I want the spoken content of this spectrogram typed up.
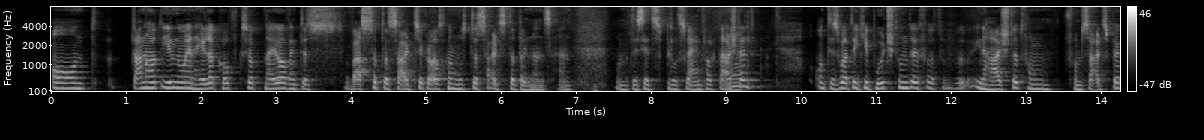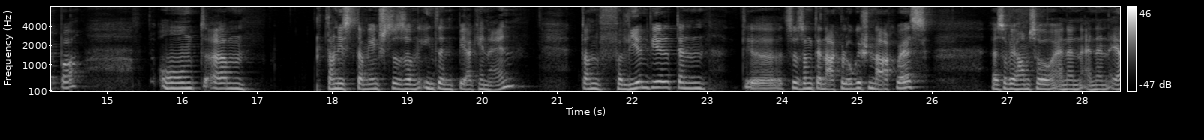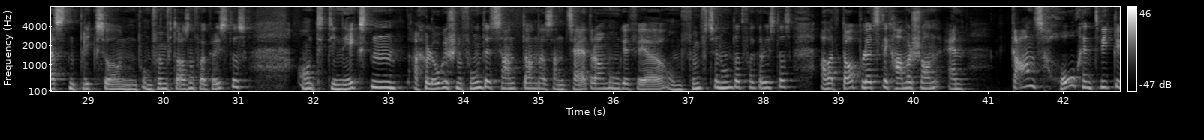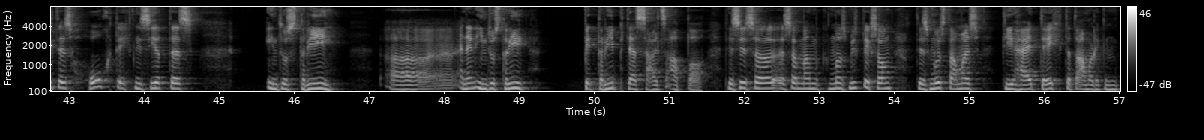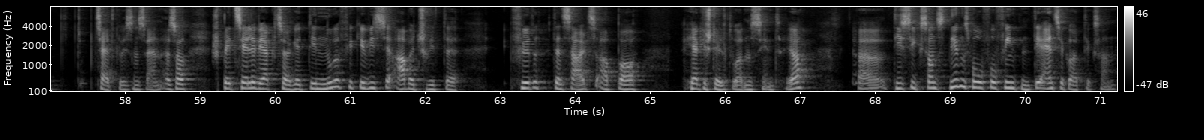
Und dann hat irgendwo ein heller Kopf gesagt, naja, wenn das Wasser da salzig rauskommt, muss das Salz da drinnen sein. Wenn man das jetzt ein bisschen so einfach darstellt. Mhm. Und das war die Geburtsstunde in Hallstatt vom, vom Salzbergbau. Und ähm, dann ist der Mensch sozusagen in den Berg hinein. Dann verlieren wir den, die, sozusagen den archäologischen Nachweis also wir haben so einen, einen ersten Blick so um, um 5000 vor Christus. Und die nächsten archäologischen Funde sind dann aus einem Zeitraum ungefähr um 1500 vor Christus. Aber da plötzlich haben wir schon ein ganz hochentwickeltes, hochtechnisiertes Industrie, äh, einen Industriebetrieb der Salzabbau. Das ist, äh, also man muss wirklich sagen, das muss damals die Hightech der damaligen Zeit gewesen sein. Also spezielle Werkzeuge, die nur für gewisse Arbeitsschritte für den Salzabbau hergestellt worden sind, ja, äh, die sich sonst nirgendwo finden, die einzigartig sind.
